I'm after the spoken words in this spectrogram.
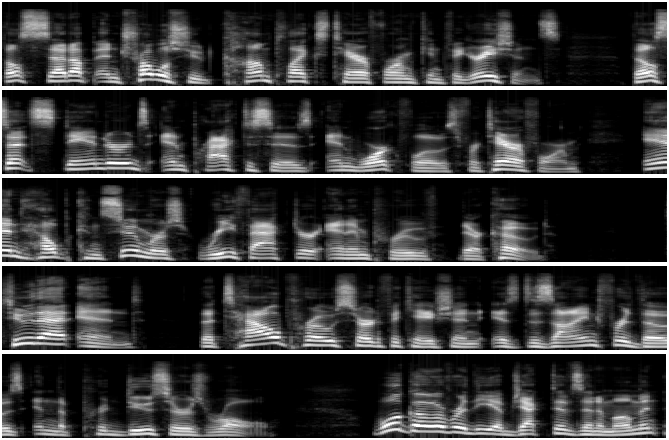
They'll set up and troubleshoot complex Terraform configurations. They'll set standards and practices and workflows for Terraform and help consumers refactor and improve their code. To that end, the TAO Pro certification is designed for those in the producer's role. We'll go over the objectives in a moment,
